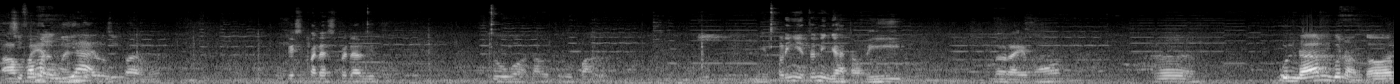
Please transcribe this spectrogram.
Apa Siva mah ya anjing. gua. Kayak sepeda-sepeda gitu. tuh gua tahu tuh lupa. Ya, paling itu Ninja Hattori, Doraemon, Hmm. Gundam gue nonton.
